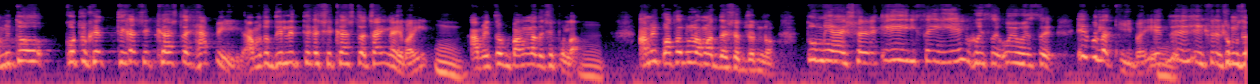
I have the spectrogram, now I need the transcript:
আমি তো কচুক্ষেত থেকে শিক্ষা আসতে হ্যাপি আমি তো দিল্লির থেকে শিক্ষা আসতে চাই নাই ভাই। আমি তো বাংলাদেশে পোলা আমি কথা বলব আমার দেশের জন্য। তুমি এসে এই সেই এই হয়েছে ওই হয়েছে এগুলা কি ভাই? এই এই সমস্ত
